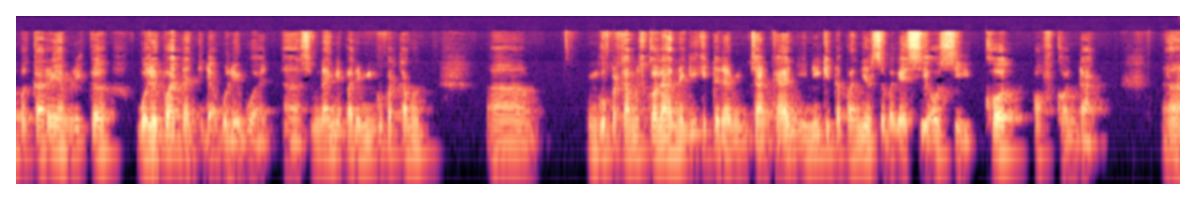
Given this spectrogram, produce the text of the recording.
perkara yang mereka boleh buat dan tidak boleh buat. Ha, sebenarnya pada minggu pertama uh, minggu pertama sekolah lagi kita dah bincangkan. Ini kita panggil sebagai COC, Code of Conduct. Ha?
